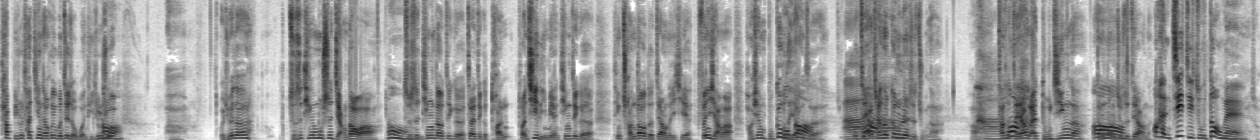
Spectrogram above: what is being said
他，比如他经常会问这种问题，就是说哦。啊，我觉得只是听牧师讲道啊，哦。只是听到这个，在这个团团契里面听这个听传道的这样的一些分享啊，好像不够的样子。啊。我怎样才能更认识主呢？啊，他是怎样来读经呢？等等，就是这样的。哇，很积极主动哎。没，错，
